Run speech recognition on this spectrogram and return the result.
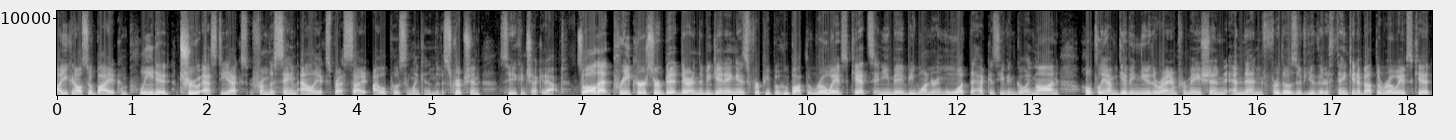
Uh, you can also buy a completed true SDX from the same AliExpress site. I will post a link in the description so you can check it out. So all that precursor bit there in the beginning is for people who bought the RoWaves kits and you may be wondering what the heck is even going on. Hopefully I'm giving you the right information and then for those of you that are thinking about the RoWaves kit,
